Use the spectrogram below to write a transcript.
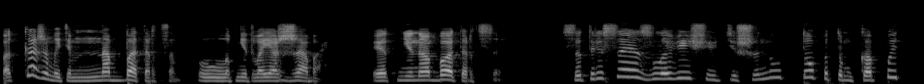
покажем этим набаторцам, лопни твоя жаба! — Это не набаторцы. Сотрясая зловещую тишину топотом копыт,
